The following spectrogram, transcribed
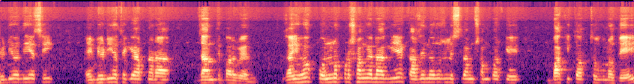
ভিডিও দিয়েছি, এই ভিডিও থেকে আপনারা জানতে পারবেন। যাই হোক, অন্য প্রসঙ্গে না গিয়ে কাজী নজরুল ইসলাম সম্পর্কে বাকি তথ্যগুলো দেই।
